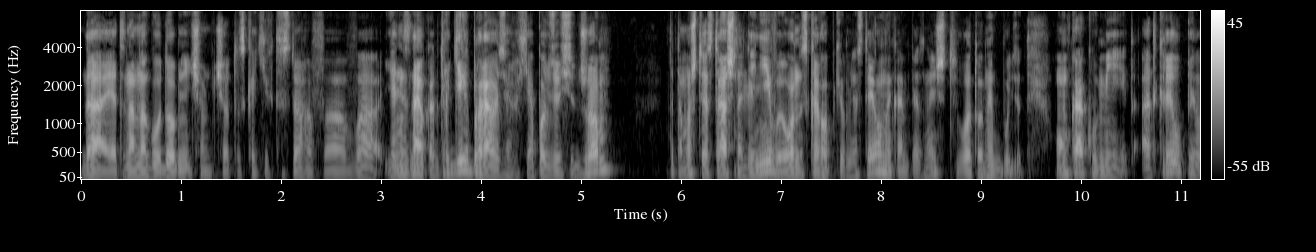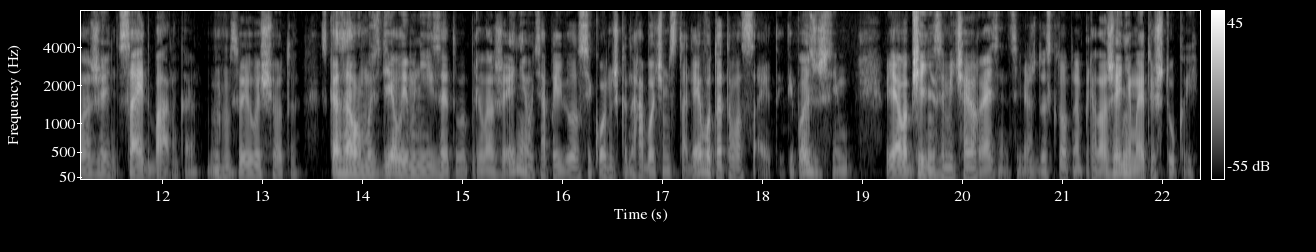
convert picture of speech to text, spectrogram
Да, это намного удобнее, чем что-то с каких-то сторов. а, В... Я не знаю, как в других браузерах. Я пользуюсь Edge, потому что я страшно ленивый. Он из коробки у меня стоял на компе, значит, вот он и будет. Он как умеет. Открыл приложение, сайт банка Мгм. своего счета, сказал ему, сделай мне из этого приложения, у тебя появилась иконочка на рабочем столе вот этого сайта. И ты пользуешься им. Я вообще не замечаю разницы между десктопным приложением и этой штукой.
